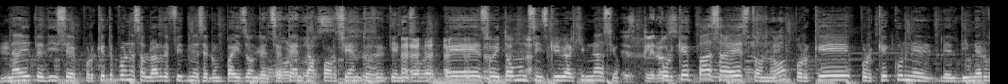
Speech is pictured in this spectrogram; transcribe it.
nadie te dice, ¿por qué te pones a hablar de fitness en un país donde el 70% se tiene sobrepeso y todo el mundo se inscribe al gimnasio? ¿Por qué pasa esto, no? ¿Por qué, por qué con el, dinero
